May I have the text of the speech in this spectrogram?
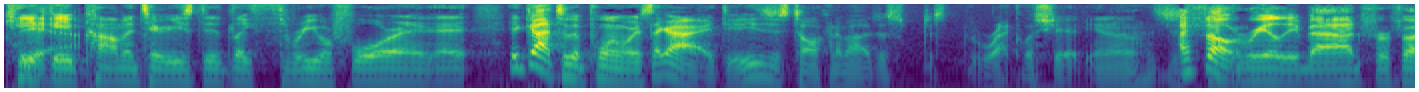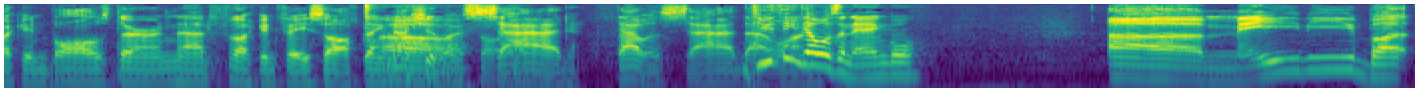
Kayfabe Yeah. commentaries did like three or four, and it, got to the point where it's like, all right, dude, he's just talking about just just reckless shit, you know? It's just I felt fucking- really bad for fucking balls during that fucking face off thing. That Oh, shit was sad. That. was sad. That Do you think that was an angle? Uh, maybe, but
